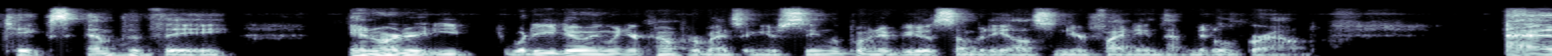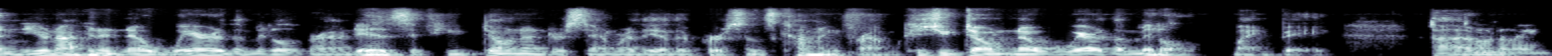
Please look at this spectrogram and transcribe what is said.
takes empathy in order you what are you doing when you're compromising you're seeing the point of view of somebody else and you're finding that middle ground and you're not going to know where the middle ground is if you don't understand where the other person's coming from because you don't know where the middle might be. Um, totally.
